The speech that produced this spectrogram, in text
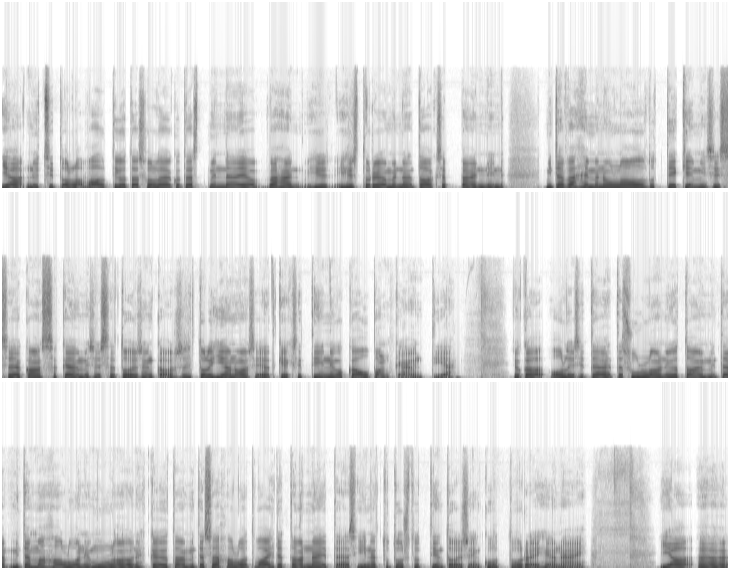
Ja nyt sitten ollaan valtiotasolla, ja kun tästä mennään jo vähän historiaa mennään taaksepäin, niin mitä vähemmän ollaan oltu tekemisissä ja kanssakäymisessä toisen kanssa. Sitten oli hieno asia, että keksittiin niin kaupankäyntiä, joka oli sitä, että sulla on jotain, mitä, mitä mä haluan, ja mulla on ehkä jotain, mitä sä haluat, vaihdetaan näitä, ja siinä tutustuttiin toisiin kulttuureihin ja näin. Ja ää,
